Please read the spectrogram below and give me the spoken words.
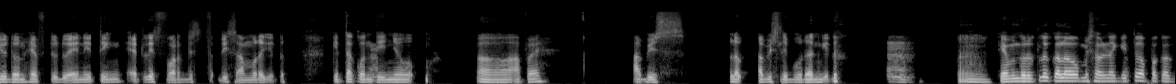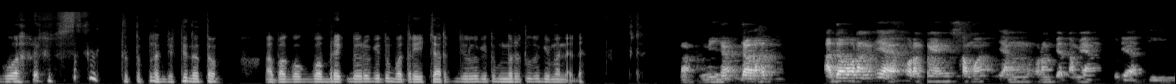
you don't have to do anything at least for this this summer gitu. Kita Hmm. continue eh, apa ya habis le- habis liburan gitu. Hmm. kayak menurut lu kalau misalnya gitu apakah gue harus tetap lanjutin atau apa gue gua break dulu gitu buat recharge dulu gitu menurut lu gimana dah Nah, ini ya, ada, orang ya orang yang sama yang orang Vietnam yang kuliah di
